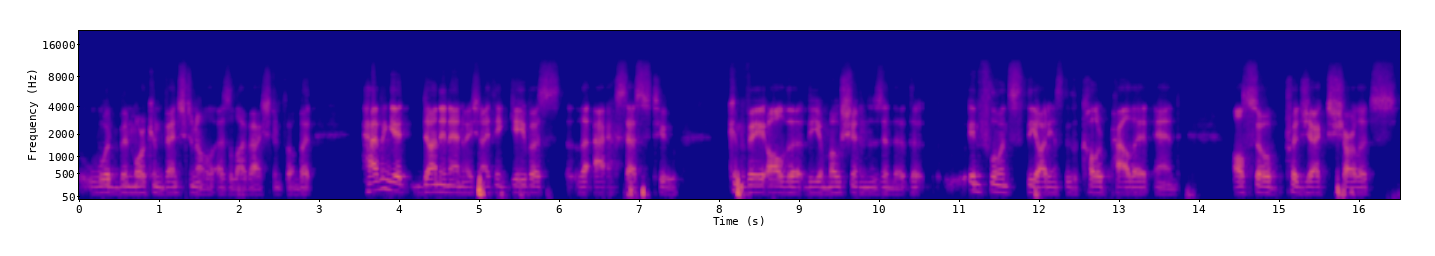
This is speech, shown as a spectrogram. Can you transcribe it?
would have been more conventional as a live action film, but having it done in animation, I think gave us the access to convey all the the emotions and the the influence the audience through the color palette and also project Charlotte's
